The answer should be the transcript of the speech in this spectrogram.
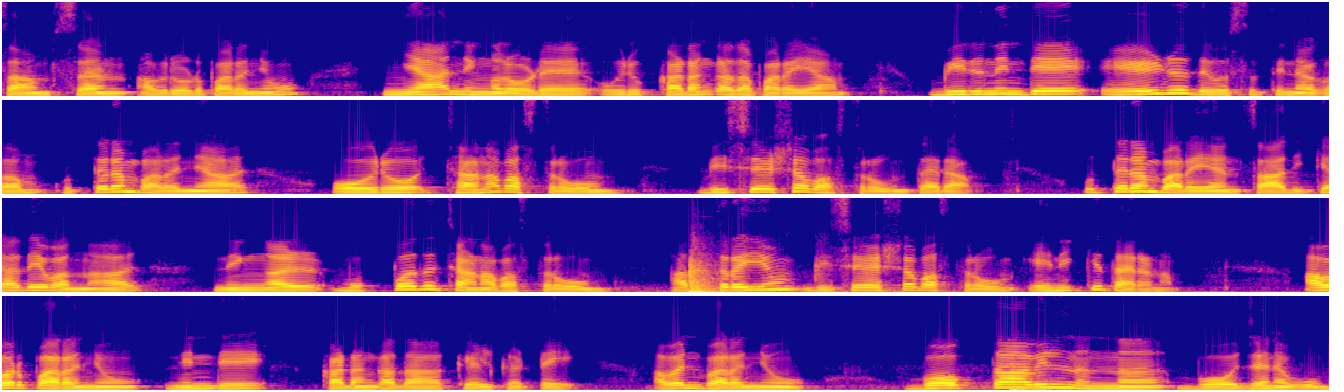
സാംസൺ അവരോട് പറഞ്ഞു ഞാൻ നിങ്ങളോട് ഒരു കടങ്കഥ പറയാം. വിരുന്നിന്റെ ഏഴ് ദിവസത്തിനകം ഉത്തരം പറഞ്ഞാൽ ഓരോ ചണവസ്ത്രവും വിശേഷ വസ്ത്രവും തരാം. ഉത്തരം പറയാൻ സാധിക്കാതെ വന്നാൽ നിങ്ങൾ മുപ്പത് ചണവസ്ത്രവും അത്രയും വിശേഷ വസ്ത്രവും എനിക്ക് തരണം. അവർ പറഞ്ഞു നിന്റെ കടങ്കഥ കേൾക്കട്ടെ. അവൻ പറഞ്ഞു ഭോക്താവിൽ നിന്ന് ഭോജനവും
